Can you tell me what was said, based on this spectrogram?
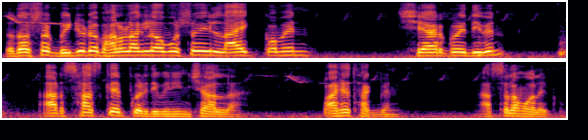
তো দর্শক, ভিডিওটা ভালো লাগলে অবশ্যই লাইক কমেন্ট শেয়ার করে দিবেন আর সাবস্ক্রাইব করে দিবেন ইনশাআল্লাহ। পাশে থাকবেন। আসসালামু আলাইকুম।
